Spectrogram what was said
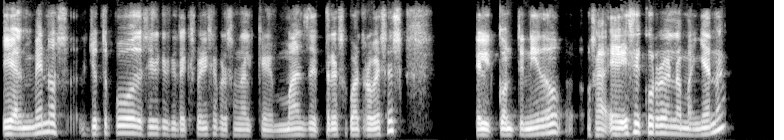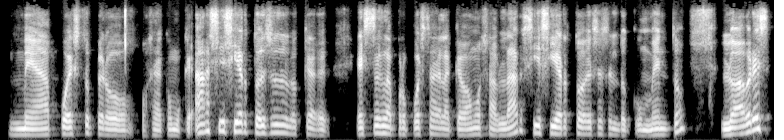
Y al menos yo te puedo decir que de experiencia personal que más de tres o cuatro veces el contenido, o sea, ese correo en la mañana me ha puesto, pero, o sea, como que, ah, sí es cierto, eso es lo que, esta es la propuesta de la que vamos a hablar, sí es cierto, ese es el documento, lo abres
